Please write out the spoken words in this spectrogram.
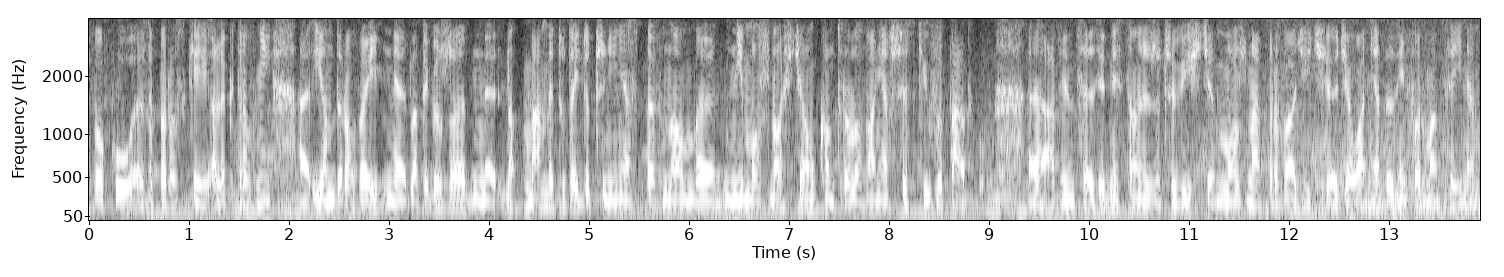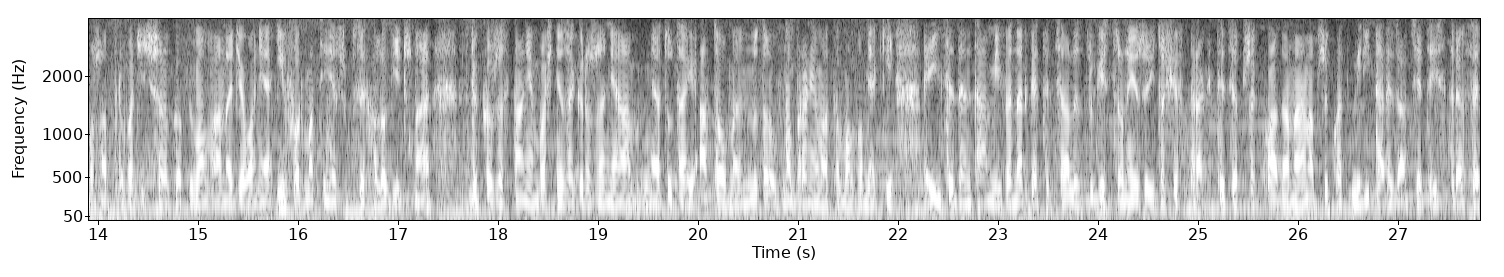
wokół zaporowskiej elektrowni e, jądrowej, e, dlatego że no, mamy tutaj do czynienia z pewną niemożnością kontrolowania wszystkich wypadków. A więc z jednej strony rzeczywiście można prowadzić działania dezinformacyjne, można prowadzić szeroko pojmowane działania informacyjne czy psychologiczne z wykorzystaniem właśnie zagrożenia e, tutaj atomem, zarówno bronią atomową, jak i incydentami w energetyce, ale z drugiej strony, jeżeli to się w praktyce przekłada na na przykład militaryzację tej strefy,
